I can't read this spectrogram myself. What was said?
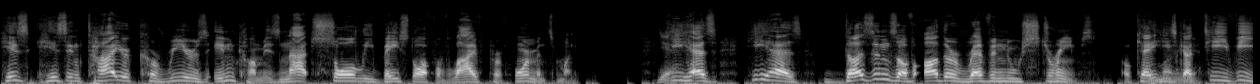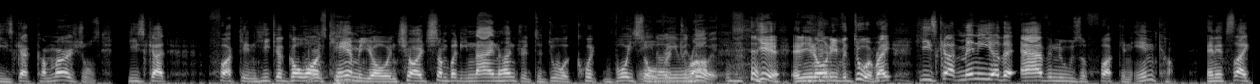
his his entire career's income is not solely based off of live performance money. Yeah. He has he has dozens of other revenue streams. Okay, he's got TV, he's got commercials, he's got fucking. He could go on Hosting. Cameo and charge somebody nine hundred to do a quick voiceover don't even drop. do it. yeah, and you don't even do it right. He's got many other avenues of fucking income, and it's like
